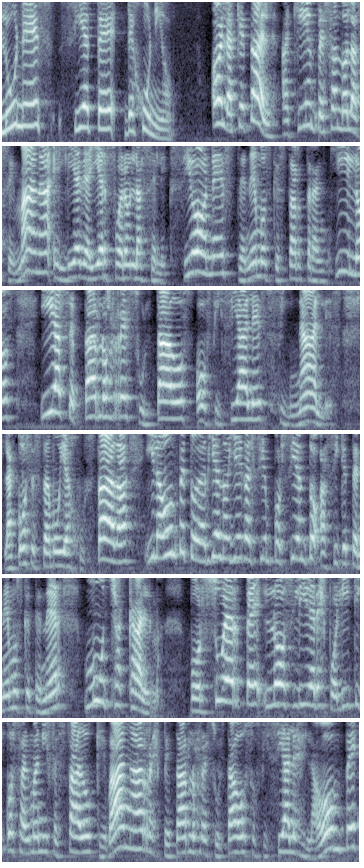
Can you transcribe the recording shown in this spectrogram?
Lunes 7 de junio. Hola, ¿qué tal? Aquí empezando la semana, el día de ayer fueron las elecciones, tenemos que estar tranquilos y aceptar los resultados oficiales finales. La cosa está muy ajustada y la OMPE todavía no llega al 100%, así que tenemos que tener mucha calma. Por suerte, los líderes políticos han manifestado que van a respetar los resultados oficiales de la OMPE,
